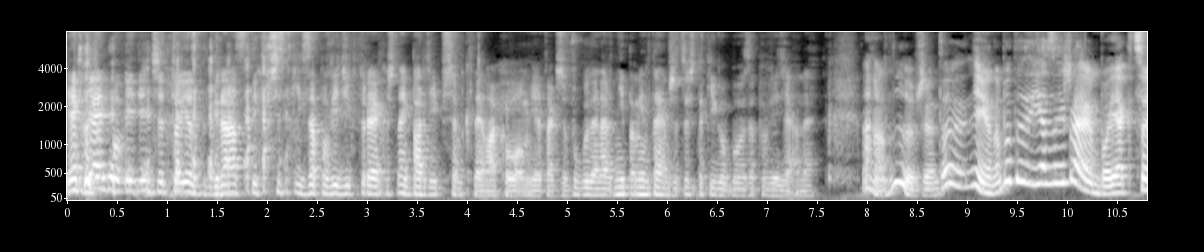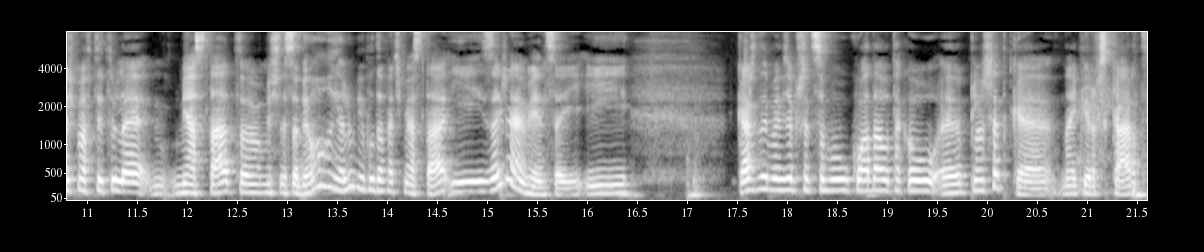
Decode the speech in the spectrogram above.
Ja chciałem powiedzieć, że to jest gra z tych wszystkich zapowiedzi, która jakoś najbardziej przemknęła koło mnie, także w ogóle nawet nie pamiętałem, że coś takiego było zapowiedziane. Aha, no dobrze, to nie, no bo to ja zajrzałem, bo jak coś ma w tytule miasta, to myślę sobie, o, ja lubię budować miasta i zajrzałem więcej i każdy będzie przed sobą układał taką e, planszetkę, najpierw z kart,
